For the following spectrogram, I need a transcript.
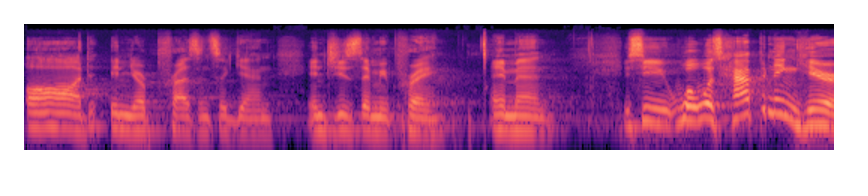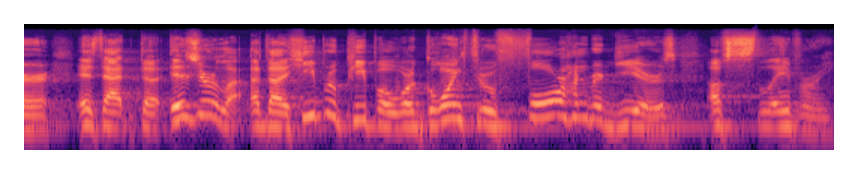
awed in your presence again. In Jesus' name we pray. Amen. You see, what was happening here is that the Israel, uh, the Hebrew people were going through 400 years of slavery.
